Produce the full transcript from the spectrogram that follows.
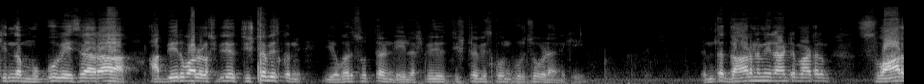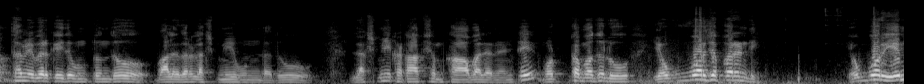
కింద ముగ్గు వేశారా? ఆ బీరువాలో లక్ష్మీదేవి తిష్ట వేసుకొని ఎవరు సొత్తండి లక్ష్మీదేవి తిష్ట వేసుకొని కూర్చోవడానికి? ఎంత దారుణం ఇలాంటి మాటలు. స్వార్థం ఎవరికైతే ఉంటుందో వాళ్ళ దగ్గర లక్ష్మి ఉండదు. లక్ష్మీ కటాక్షం కావాలని అంటే మొట్టమొదలు ఎవ్వరు చెప్పారండి. ఎవ్వరు ఏం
